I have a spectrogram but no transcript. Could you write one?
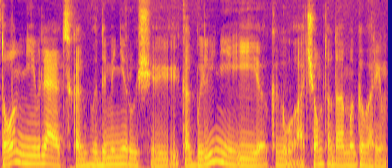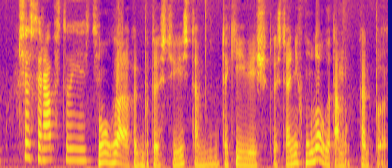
то он не является как бы доминирующей как бы линией и как бы о чем тогда мы говорим. Сейчас и рабство есть. Ну да, как бы, то есть есть там такие вещи. То есть о них много там, как бы,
